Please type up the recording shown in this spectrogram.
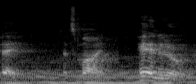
Hey, that's mine. Hand it over.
